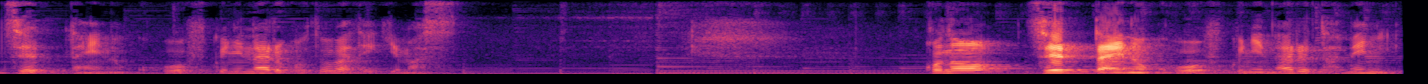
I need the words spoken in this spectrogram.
絶対の幸福になることができます。この絶対の幸福になるために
